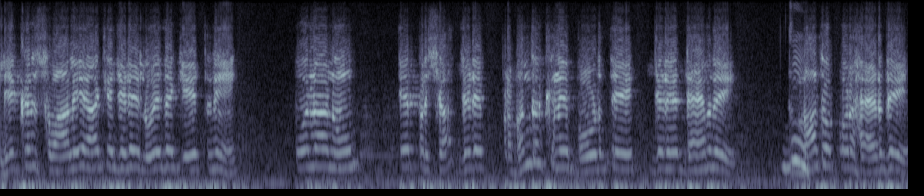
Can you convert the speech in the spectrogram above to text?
ਲੇਕਿਨ ਸਵਾਲ ਇਹ ਆ ਕਿ ਜਿਹੜੇ ਲੋਹੇ ਦੇ ਗੇਟ ਨੇ ਉਹਨਾਂ ਨੂੰ ਇਹ ਪ੍ਰਸ਼ਾ ਜਿਹੜੇ ਪ੍ਰਬੰਧਕ ਨੇ ਬੋਰਡ ਤੇ ਜਿਹੜੇ ਡੈਮ ਦੇ ਮਾਧੋਪੁਰ ਹੈਡ ਦੇ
